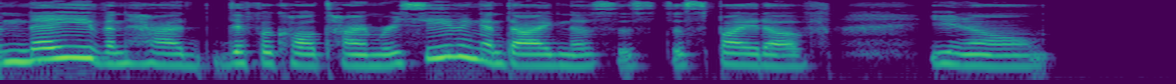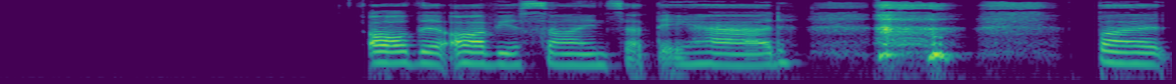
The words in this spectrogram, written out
and they even had difficult time receiving a diagnosis despite of, you know, all the obvious signs that they had. but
